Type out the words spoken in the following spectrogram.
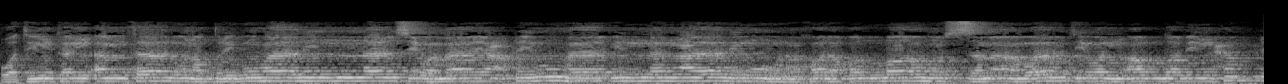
وَتِلْكَ الْأَمْثَالُ نَضْرِبُهَا لِلنَّاسِ وَمَا يَعْقِلُهَا إِلَّا الْعَالِمُونَ. خَلَقَ اللَّهُ السَّمَاوَاتِ وَالْأَرْضَ بِالْحَقِّ ۚ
